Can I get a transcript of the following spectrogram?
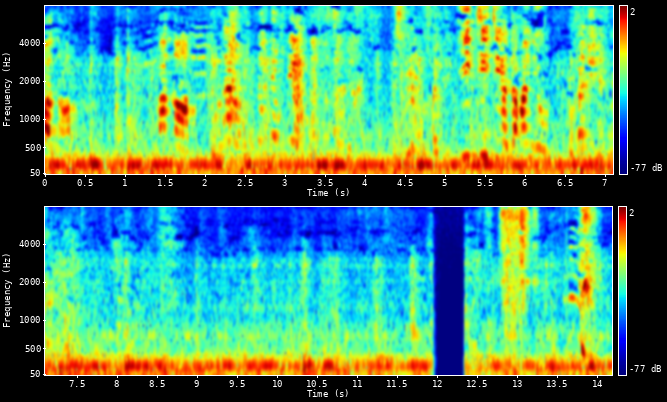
по нам. По нам. Идите, я догоню. Выходите в коридор. Ой.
